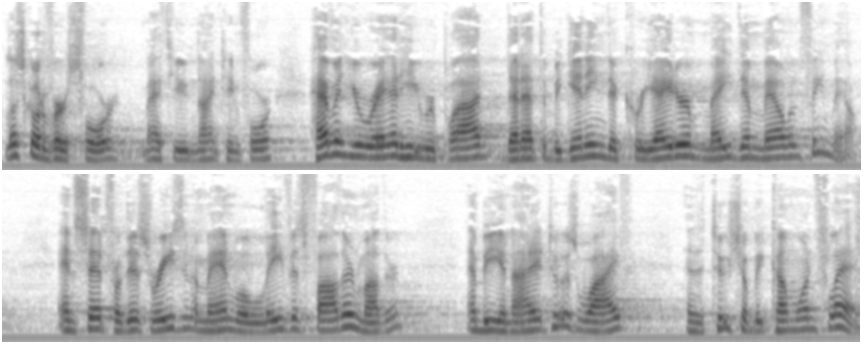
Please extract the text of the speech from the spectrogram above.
Let's go to verse 4, Matthew 19, 4. Haven't you read, he replied, that at the beginning the Creator made them male and female, and said, For this reason a man will leave his father and mother and be united to his wife, and the two shall become one flesh.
